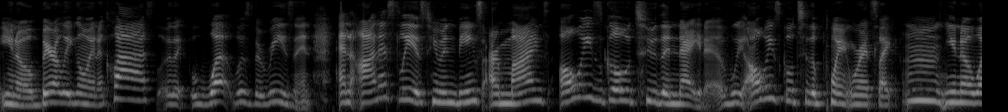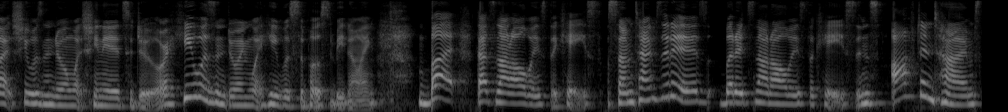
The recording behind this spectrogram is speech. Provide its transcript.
you know barely going to class? Like what was the reason? And honestly as human beings our minds always go to the negative. We always go to the point where it's like mm, you know what? She wasn't doing what she needed to do or he wasn't doing what he was supposed to be doing. But that's not always the case. Sometimes it is but it's not always the case. And oftentimes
